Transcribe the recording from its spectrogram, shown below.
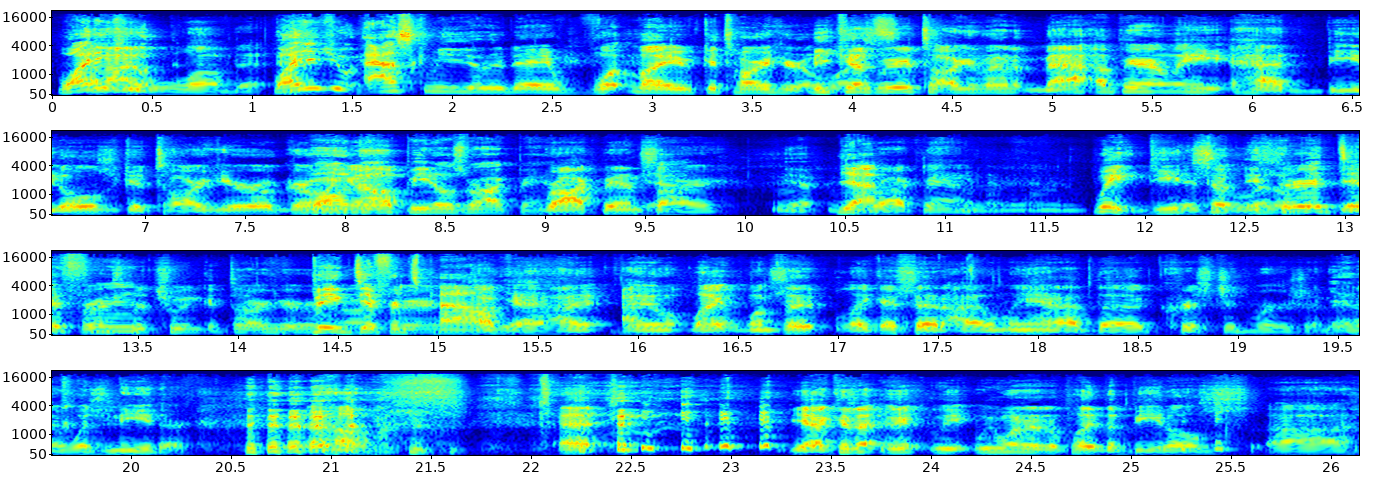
Why and did I you? loved it. Why did you ask me the other day what my Guitar Hero was? Because we were talking about it. Matt apparently had Beatles Guitar Hero Well, growing no, up. Beatles rock band. Rock band, Yeah. sorry. Yep. yeah, Rock band. remember that one. Wait, do you, It's so is there a difference different. between Guitar Hero? Big and Rock difference, Band? pal. Okay, I, I like once I like I said I only had the Christian version and it was neither. um, uh, yeah, because we, we wanted to play the Beatles. Uh,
